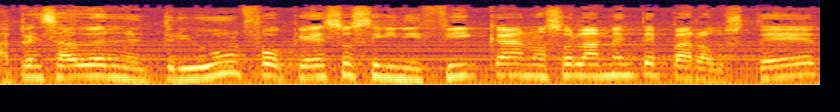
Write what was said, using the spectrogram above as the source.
¿Ha pensado en el triunfo que eso significa no solamente para usted,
